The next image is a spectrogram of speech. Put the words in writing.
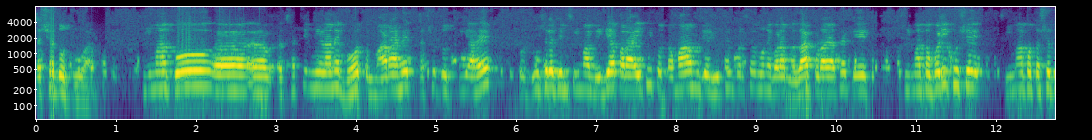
तशद हुआ है। सीमा को सचिन मीणा ने बहुत मारा है तशद किया है। तो दूसरे दिन सीमा मीडिया पर आई थी तो तमाम जो यूट्यूबर्स है, उन्होंने बड़ा मज़ाक उड़ाया था कि सीमा तो बड़ी खुश है, सीमा को तशद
